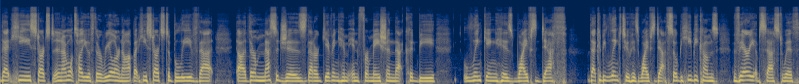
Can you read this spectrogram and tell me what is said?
that he starts to, and I won't tell you if they're real or not, but he starts to believe that uh, they're messages that are giving him information that could be linking his wife's death that could be linked to his wife's death. So he becomes very obsessed with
